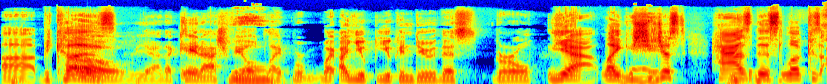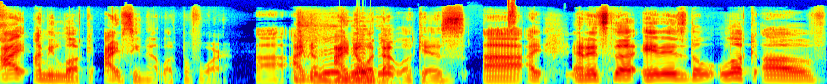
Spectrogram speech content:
Uh, because Oh yeah, that Kate Ashfield, Yeah. like we're like I, you you can do this, girl. yeah, like she just has this look. Because I, I mean, look, I've seen that look before. Uh, I know, I know what that look is. Uh, I and it's the it is the look of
